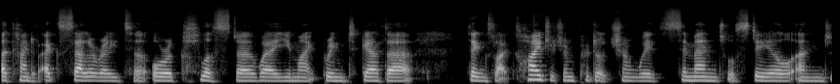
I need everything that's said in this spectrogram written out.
a kind of accelerator or a cluster where you might bring together things like hydrogen production with cement or steel and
